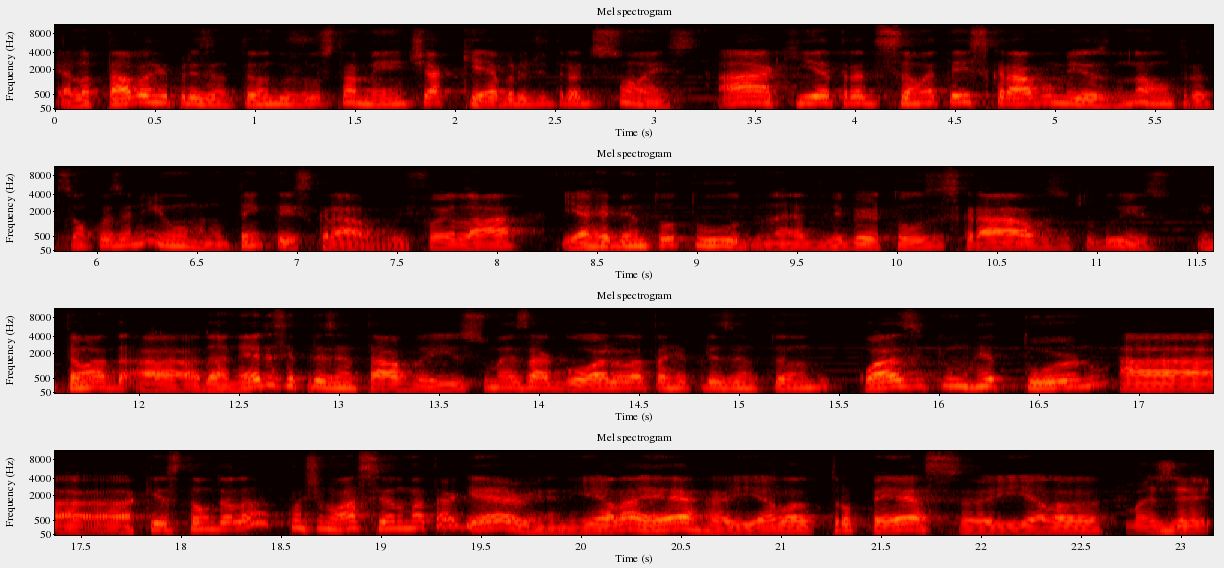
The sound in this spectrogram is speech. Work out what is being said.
ela estava representando justamente a quebra de tradições. Ah, aqui a tradição é ter escravo mesmo. Não, tradição coisa nenhuma, não tem que ter escravo. E foi lá e arrebentou tudo, né, libertou os escravos e tudo isso. Então a, a Daenerys representava isso, mas agora ela está representando quase que um retorno à, à questão dela continuar sendo uma Targaryen. E ela erra, e ela tropeça e ela. Mas, é,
